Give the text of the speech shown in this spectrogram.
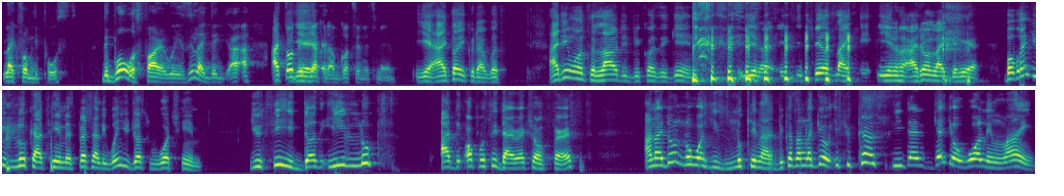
like from the post. The ball was far away. Is it like the? I, I, I thought the Yeah. guy could have gotten it, man. Yeah, I thought he could have got. I didn't want to loud it because again, you know, it, it feels like you know I don't like the hair. But when you look at him, especially when you just watch him, you see he does. He looks at the opposite direction first, and I don't know what he's looking at because I'm like, yo, if you can't see, then get your wall in line.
